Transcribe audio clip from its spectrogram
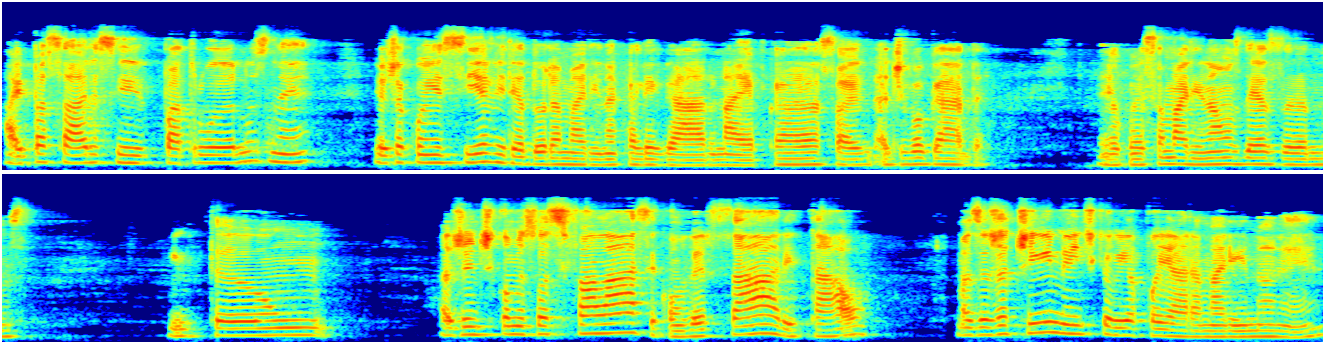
aí passaram-se quatro anos, né? Eu já conhecia a vereadora Marina Calegaro, na época era só advogada. Eu conheço a Marina há uns 10 anos. Então, a gente começou a se falar, se conversar e tal. Mas eu já tinha em mente que eu ia apoiar a Marina, né?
